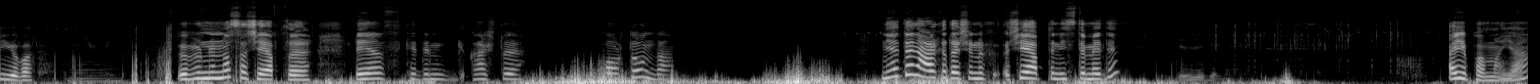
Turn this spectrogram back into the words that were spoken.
Yiyor bak. Öbürünü nasıl şey yaptı? Beyaz kedim kaçtı. Korktu ondan. Neden arkadaşını şey yaptın istemedin? Dövüyordu. Ayıp ama ya.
